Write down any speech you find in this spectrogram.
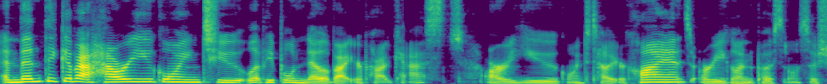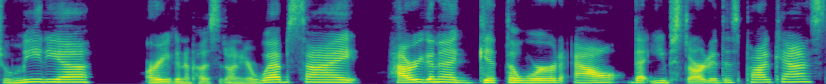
And then think about how are you going to let people know about your podcast? Are you going to tell your clients? Are you going to post it on social media? Are you going to post it on your website? How are you going to get the word out that you've started this podcast?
